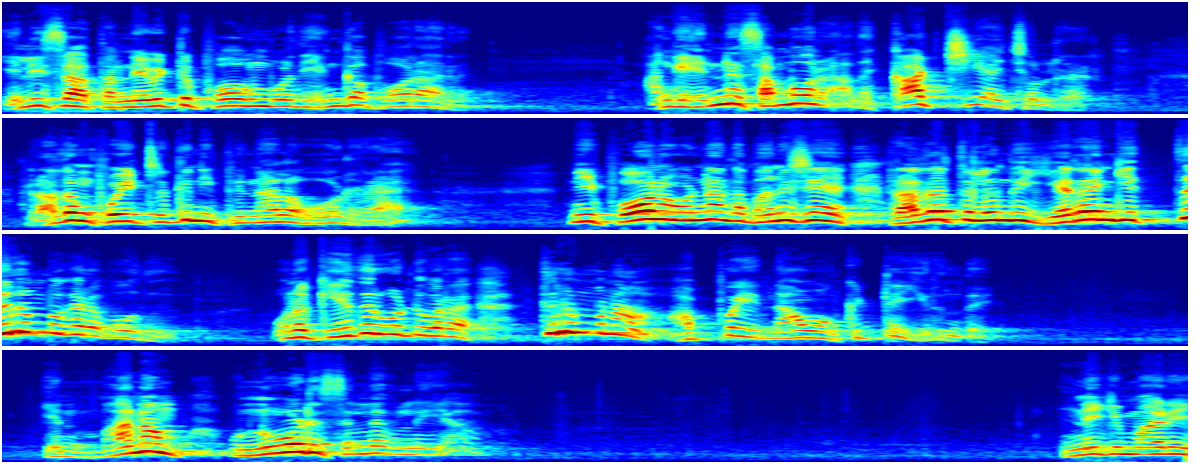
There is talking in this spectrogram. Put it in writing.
எலிசா தன்னை விட்டு போகும்பொழுது எங்கே போகிறாரு அங்கே என்ன சம்பவம்? அதை காட்சியாக சொல்கிறார் ரதம் போயிட்டுருக்கு நீ பின்னால் ஓடுற. நீ போன உடனே அந்த மனுஷன் ரதத்திலேருந்து இறங்கி திரும்புகிற போது உனக்கு எதிர்கொண்டு வர திரும்பினா அப்போ நான் உன்கிட்ட இருந்தேன். என் மனம் உன்னோடு செல்லவில்லையா? இன்னைக்கு மாதிரி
